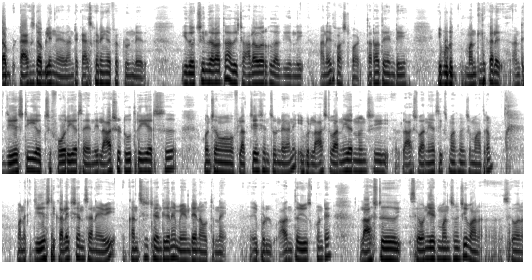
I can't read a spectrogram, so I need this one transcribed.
డబ్ ట్యాక్స్ డబ్లింగ్ అయ్యేది అంటే క్యాస్కేడింగ్ ఎఫెక్ట్ ఉండేది. ఇది వచ్చిన తర్వాత అది చాలా వరకు తగ్గింది అనేది ఫస్ట్ పాయింట్ తర్వాత ఏంటి? ఇప్పుడు మంత్లీ కలె అంటే జిఎస్టీ వచ్చి ఫోర్ ఇయర్స్ అయింది. లాస్ట్ టూ త్రీ ఇయర్స్ కొంచెం ఫ్లక్చుయేషన్స్ ఉండే కానీ ఇప్పుడు లాస్ట్ వన్ ఇయర్ నుంచి last one year six months నుంచి మాత్రం మనకి జిఎస్టీ కలెక్షన్స్ అనేవి కన్సిస్టెంట్గానే మెయింటైన్ అవుతున్నాయి. ఇప్పుడు అంత చూసుకుంటే లాస్ట్ సెవెన్ ఎయిట్ మంత్స్ నుంచి వన్ సెవెన్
